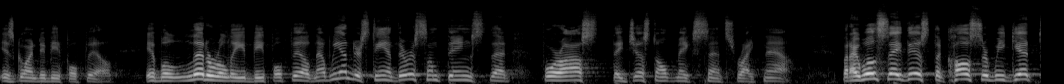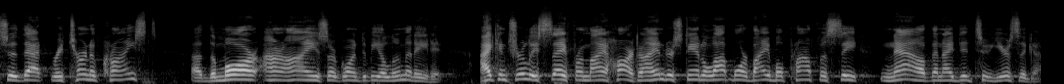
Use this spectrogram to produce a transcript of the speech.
is going to be fulfilled. It will literally be fulfilled. Now, we understand there are some things that for us, they just don't make sense right now. But I will say this the closer we get to that return of Christ, uh, the more our eyes are going to be illuminated. I can truly say from my heart, I understand a lot more Bible prophecy now than I did two years ago.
